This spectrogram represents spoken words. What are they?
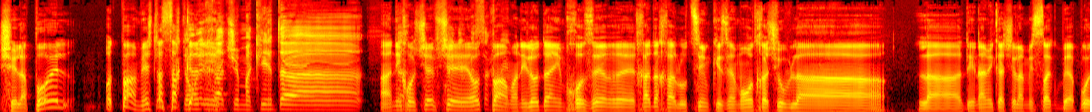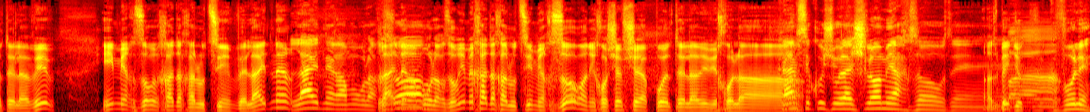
של הפועל, עוד פעם, יש לה בתור שחקנים. אחד שמכיר את ה... אני חושב שעוד. פעם, אני לא יודע אם חוזר אה, אחד החלוצים, כי זה מאוד חשוב ל- לדינמיקה של המשחק בהפועל תל אביב. אם יחזור אחד החלוצים וליידנר, ליידנר אמור לחזור. ליידנר אמור לחזור. אם אחד החלוצים יחזור, אני חושב שהפועל תל אביב יכולה... קיים סיכוי שאולי שלומי יחזור, זה אז בדיוק. גבולי.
